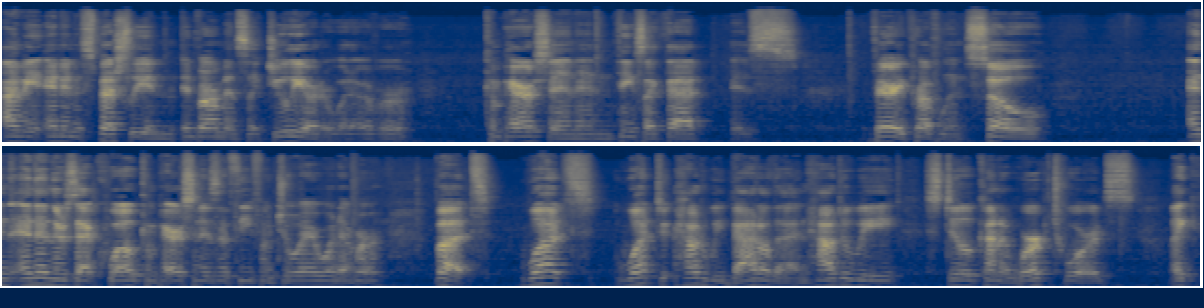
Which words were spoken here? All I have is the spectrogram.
I mean, and especially in environments like Juilliard or whatever, comparison and things like that is very prevalent. So, and and then there's that quote, "Comparison is a thief of joy" or whatever. But what what do, how do we battle that, and how do we still kind of work towards like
